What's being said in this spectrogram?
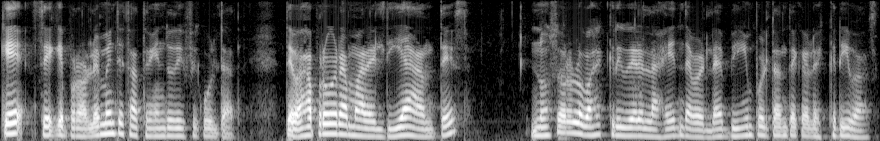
que sé que probablemente estás teniendo dificultad. Te vas a programar el día antes. No solo lo vas a escribir en la agenda, ¿verdad? Es bien importante que lo escribas.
